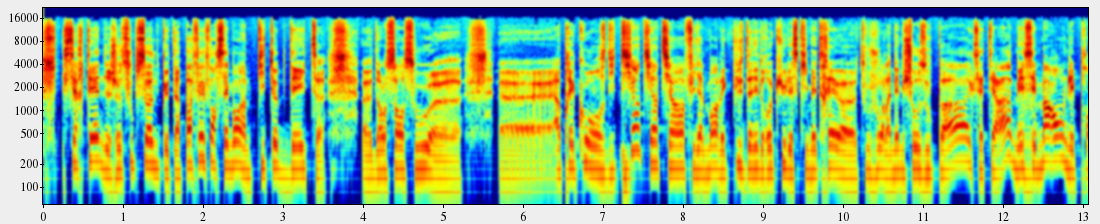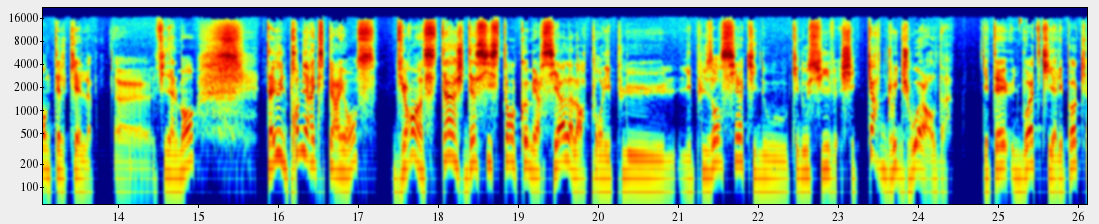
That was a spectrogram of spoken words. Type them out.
certaines, je soupçonne que tu n'as pas fait forcément un petit update euh, dans le sens où, euh, euh, après coup, on se dit tiens, tiens, tiens, finalement, avec plus d'années de recul, est-ce qu'il mettrait toujours la même chose ou pas, etc. Mais c'est mmh. marrant de les prendre telles quelles, finalement. Tu as eu une première expérience durant un stage d'assistant commercial, alors pour les plus, les plus anciens qui nous, qui nous suivent, chez Cartridge World, qui était une boîte qui, à l'époque,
